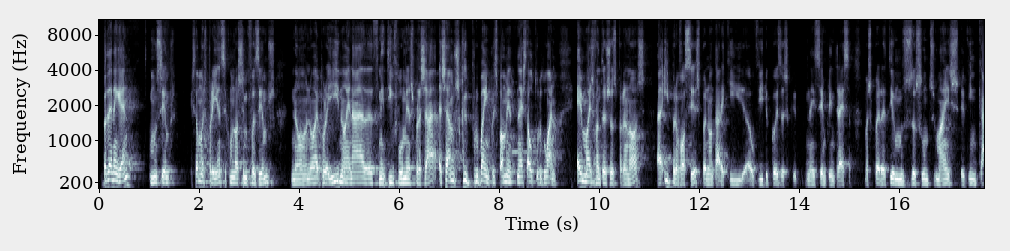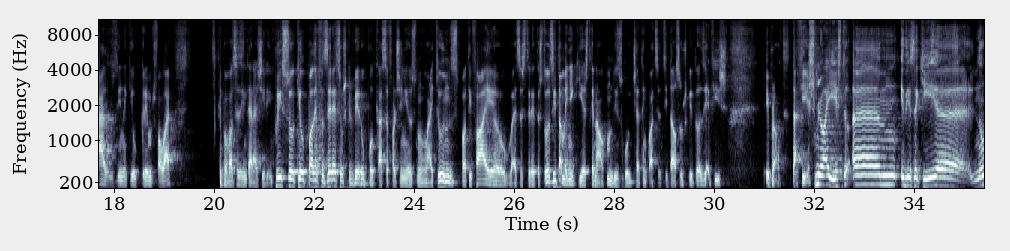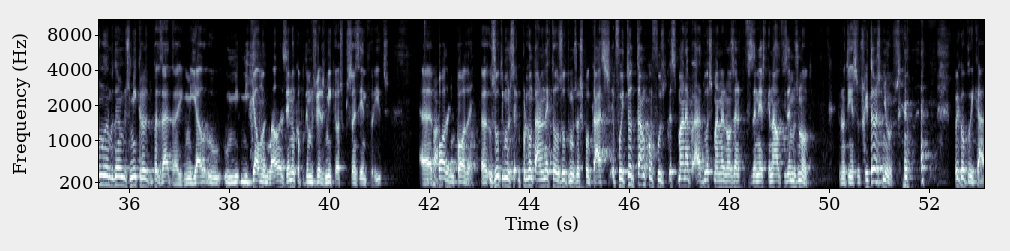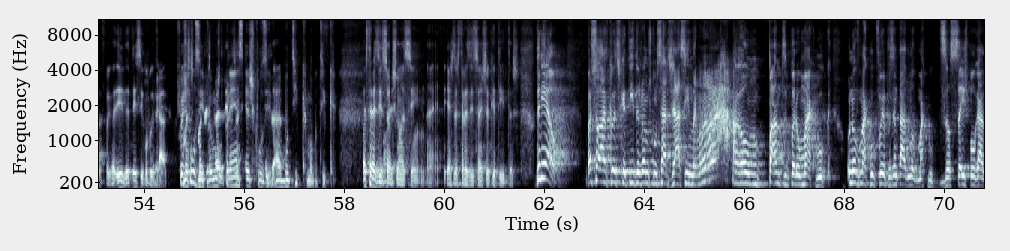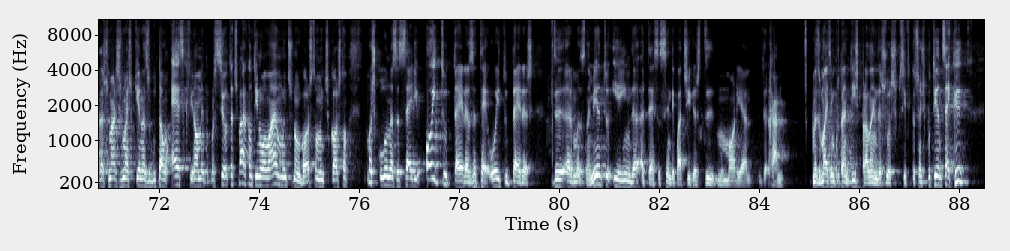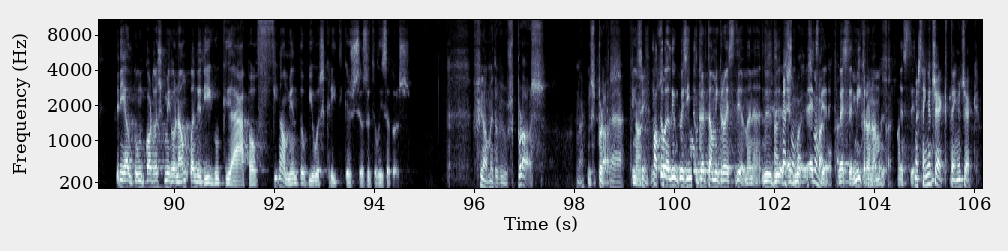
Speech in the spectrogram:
But then again, como sempre, isto é uma experiência, como nós sempre fazemos, não, não é por aí, não é nada definitivo, pelo menos para já. Achamos que, por bem, principalmente nesta altura do ano, é mais vantajoso para nós e para vocês, para não estar aqui a ouvir coisas que nem sempre interessa, mas para termos os assuntos mais vincados e naquilo que queremos falar e para vocês interagirem. Por isso, aquilo que podem fazer é subscrever o podcast da Forge News no iTunes, Spotify, essas tretas todas, e também aqui este canal, como diz o Rui, já tem 400 e tal subscritores e é fixe. E pronto, está fixe. Meu, é isto. Um, e diz aqui, uh, não podemos micro. Apesar, tá, Miguel, o, o, Miguel Manuel a dizer nunca podemos ver as microexpressões em diferidos. Uh, podem, podem. Uh, os últimos, perguntaram onde é que estão os últimos dois podcasts. Foi todo tão confuso, porque a semana, há duas semanas nós éramos para fazer neste canal e fizemos noutro. Eu não tinha subscritores nenhums. foi complicado, foi, tem sido complicado. Foi exclusivo, foi uma experiência exclusiva, uma boutique, uma boutique. As transições são assim, né? estas transições são catitas. Daniel, vais falar de coisas catitas, vamos começar já assim, rompante para o MacBook. O novo MacBook foi apresentado, o novo MacBook 16 polegadas, margens mais pequenas, o botão S que finalmente apareceu, o Touch Bar continua lá, muitos não gostam, muitos gostam, umas colunas a sério, 8 teras, até 8 teras de armazenamento e ainda até 64 GB de memória de RAM. Mas o mais importante disto, para além das suas especificações potentes, é que, Daniel, concordas comigo ou não quando eu digo que a Apple finalmente ouviu as críticas dos seus utilizadores? Finalmente ouviu os prós. É? Os prós. É, sim, Faltou ali um coisinho de cartão micro SD, mano. De, de, ah, não vai, SD, não vai voltar. O SD micro não, mas SD. Mas tem o jack, tem o jack.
